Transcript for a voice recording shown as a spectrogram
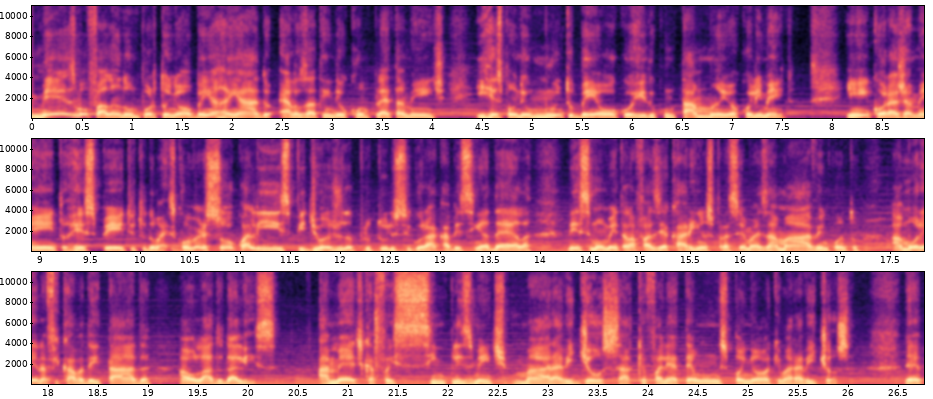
Mesmo falando um portunhol bem arranhado, ela os atendeu completamente e respondeu muito bem ao ocorrido com tamanho acolhimento. Encorajamento, respeito e tudo mais. Conversou com a Liz, pediu ajuda pro Túlio segurar a cabecinha dela. Nesse momento ela fazia carinhos para ser mais amável, enquanto a Morena ficava deitada ao lado da Liz. A médica foi simplesmente maravilhosa, que eu falei até um espanhol aqui, maravilhosa, né?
